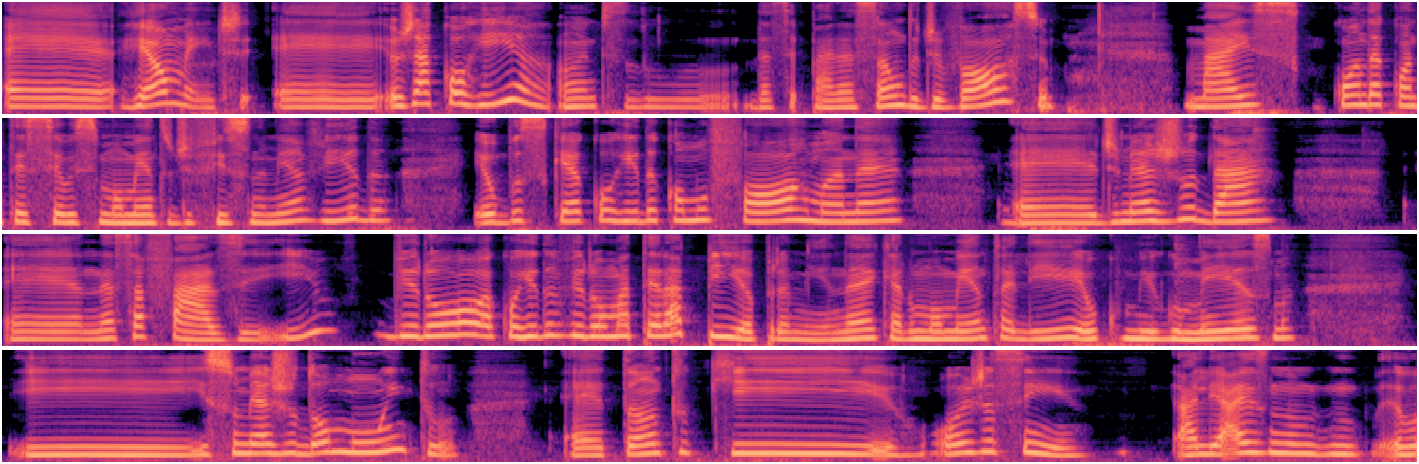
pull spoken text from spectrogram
é, realmente, é, eu já corria antes do, da separação, do divórcio, mas quando aconteceu esse momento difícil na minha vida, eu busquei a corrida como forma, né, é, de me ajudar é, nessa fase. E virou a corrida virou uma terapia para mim, né? Que era um momento ali eu comigo mesma e isso me ajudou muito. É, tanto que hoje assim aliás, eu,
